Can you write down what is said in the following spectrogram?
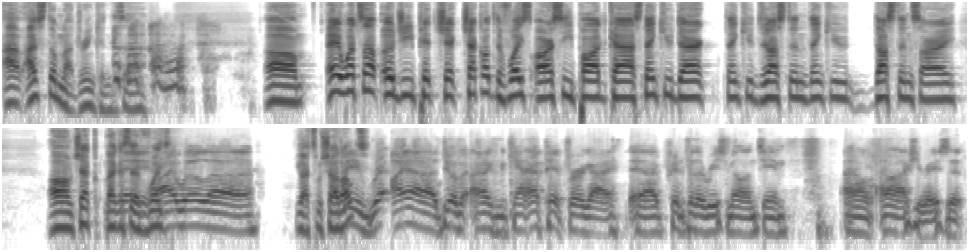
I, I'm still not drinking. So, um, hey, what's up, OG Pit Chick? Check out the Voice RC podcast. Thank you, Derek. Thank you, Justin. Thank you, Dustin. Sorry. Um, check like I said, Voice. I will. uh you got some shout I, outs? I uh, do. A, I can't. I pit for a guy. Yeah, I pit for the Rhys Millen team. I don't. I don't actually race it.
